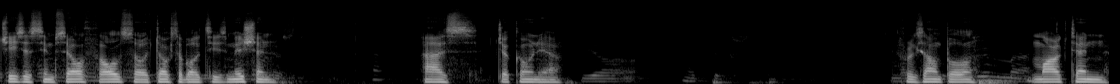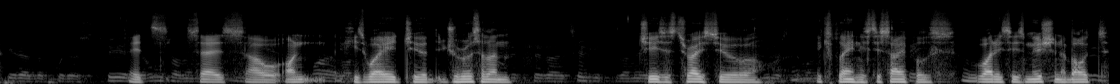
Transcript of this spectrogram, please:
Jesus himself also talks about his mission as diaconia. For example, Mark 10, it says how on his way to Jerusalem, Jesus tries to explain his disciples what is his mission about.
